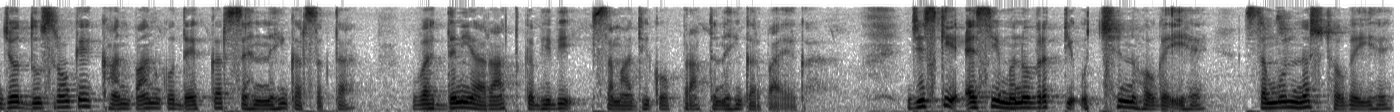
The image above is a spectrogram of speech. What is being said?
जो दूसरों के खान पान को देखकर सहन नहीं कर सकता, वह दिन या रात कभी भी समाधि को प्राप्त नहीं कर पाएगा। जिसकी ऐसी मनोवृत्ति उच्छिन्न हो गई है, समूल नष्ट हो गई है,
